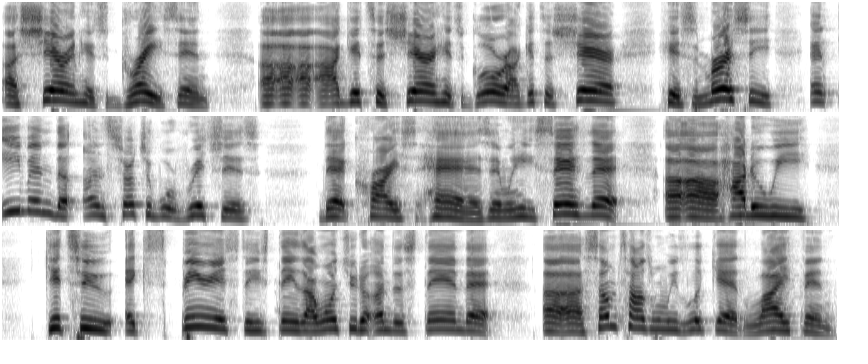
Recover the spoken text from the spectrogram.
uh, share in His grace, and uh, I, I, get to share in His glory. I get to share His mercy, and even the unsearchable riches that Christ has. And when he says that, uh, uh, how do we get to experience these things? I want you to understand that uh, uh, sometimes when we look at life and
